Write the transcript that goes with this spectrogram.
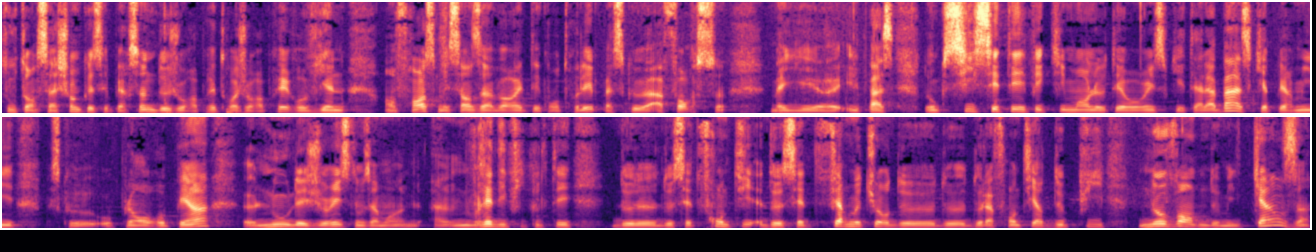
tout en sachant que ces personnes deux jours après, trois jours après, reviennent en France, mais sans avoir été contrôlées parce que à force, ils, euh, ils passent. Donc si c'était effectivement le terrorisme qui était à la base, qui a permis, parce que au plan européen, euh, nous les juristes, nous avons un- une vraie difficulté de, cette frontière, de cette fermeture de, de, la frontière depuis novembre 2015.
